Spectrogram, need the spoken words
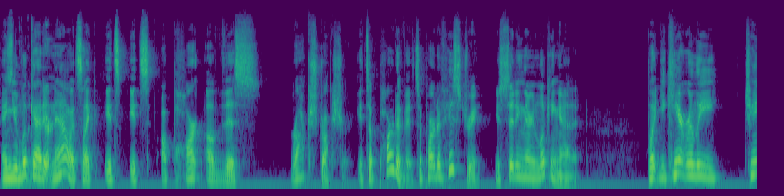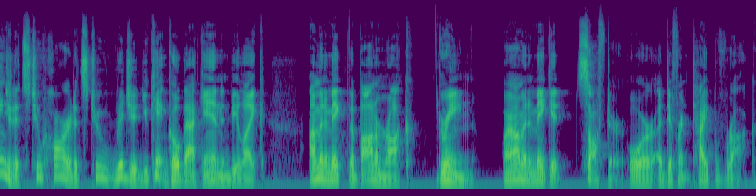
and you look at it now, it's like it's it's a part of this rock structure. It's a part of it. It's a part of history. You're sitting there and looking at it. But you can't really change it. It's too hard. It's too rigid. You can't go back in and be like, I'm going to make the bottom rock green or I'm going to make it softer or a different type of rock.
